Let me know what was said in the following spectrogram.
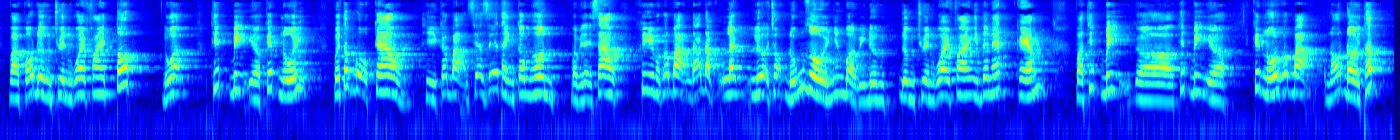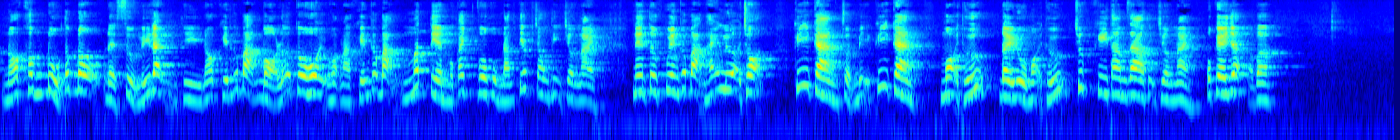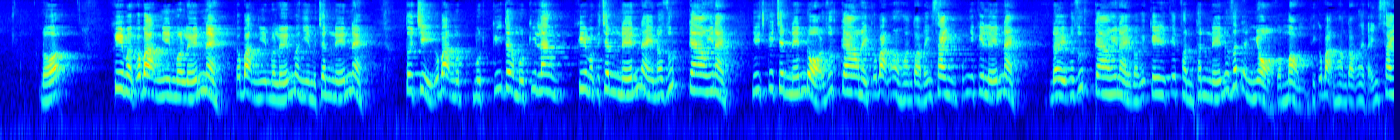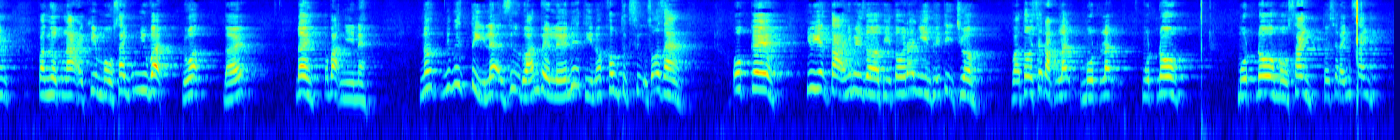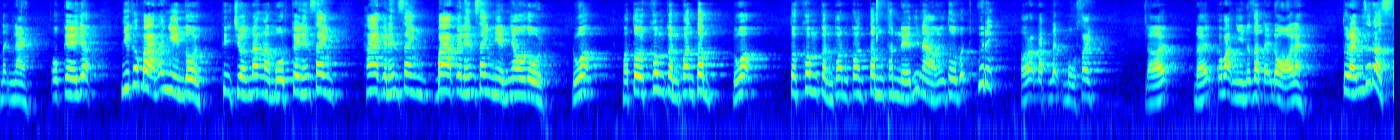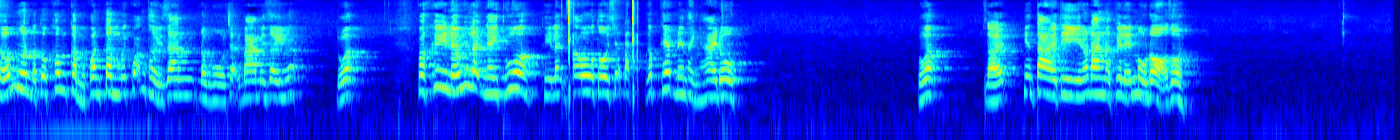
và có đường truyền wifi tốt, đúng không ạ? Thiết bị ờ, kết nối với tốc độ cao thì các bạn sẽ dễ thành công hơn. Bởi vì tại sao? Khi mà các bạn đã đặt lệnh lựa chọn đúng rồi nhưng bởi vì đường đường truyền wifi, internet kém và thiết bị uh, thiết bị uh, kết nối của các bạn nó đời thấp nó không đủ tốc độ để xử lý lệnh thì nó khiến các bạn bỏ lỡ cơ hội hoặc là khiến các bạn mất tiền một cách vô cùng đáng tiếc trong thị trường này. Nên tôi khuyên các bạn hãy lựa chọn kỹ càng chuẩn bị kỹ càng mọi thứ đầy đủ mọi thứ trước khi tham gia thị trường này. Ok chưa? Dạ, vâng. Đó. Khi mà các bạn nhìn vào nến này các bạn nhìn vào nến và nhìn vào chân nến này tôi chỉ các bạn một một kỹ thuật một kỹ năng. Khi mà cái chân nến này nó rút cao như này như cái chân nến đỏ rút cao này các bạn có hoàn toàn đánh xanh cũng như cái nến này. Đây nó rút cao như này và cái cái, cái phần thân nến nó rất là nhỏ và mỏng thì các bạn hoàn toàn có thể đánh xanh. Và ngược lại khi màu xanh cũng như vậy đúng không? Đấy. Đây các bạn nhìn này. Nó những cái tỷ lệ dự đoán về nến ấy, thì nó không thực sự rõ ràng. Ok như hiện tại như bây giờ thì tôi đã nhìn thấy thị trường và tôi sẽ đặt lệnh một lệnh một đô một đô màu xanh, tôi sẽ đánh xanh, lệnh này. Ok chưa? Như các bạn đã nhìn rồi, thị trường đang là một cây nến xanh, hai cây nến xanh, ba cây nến xanh liền nhau rồi, đúng không? Mà tôi không cần quan tâm, đúng không? Tôi không cần quan quan tâm thân nến như nào, nhưng tôi vẫn quyết định đó là đặt lệnh màu xanh. Đấy đấy, các bạn nhìn nó giật lại đỏ này tôi đánh rất là sớm luôn và tôi không cần quan tâm với quãng thời gian đồng hồ chạy 30 giây nữa, đúng không? Và khi nếu như lệnh này thua thì lệnh sau tôi sẽ đặt gấp thép lên thành hai đô đúng không? Đấy, hiện tại thì nó đang là cây nến màu đỏ rồi.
